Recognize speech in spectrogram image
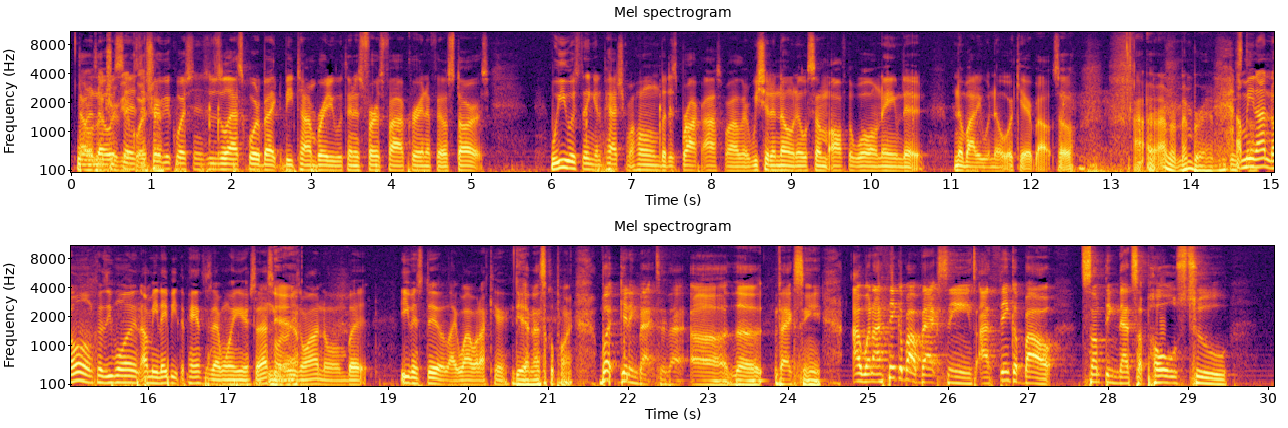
That was to a know, it trivia says question. the trivia question is who's the last quarterback to beat Tom Brady within his first five career NFL starts. We was thinking Patrick Mahomes, but it's Brock Osweiler. We should have known it was some off the wall name that nobody would know or care about. So I, I remember him I mean, I know him because he won. I mean, they beat the Panthers that one year, so that's the only reason why I know him. But even still, like, why would I care? Yeah, that's a good point. But getting back to that, uh, the vaccine. I, when I think about vaccines, I think about something that's supposed to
